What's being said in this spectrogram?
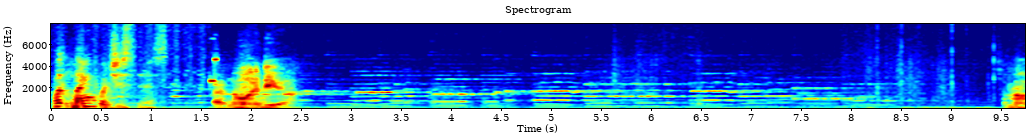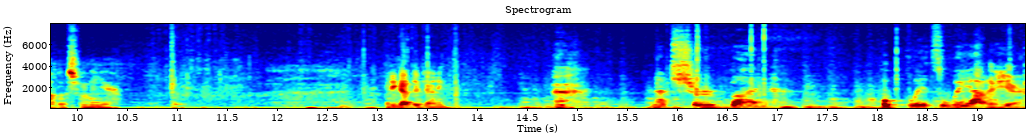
What language is this? I have no idea. Somehow it looks familiar. What do you got there, Johnny? Not sure, but hopefully it's a way out of here.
